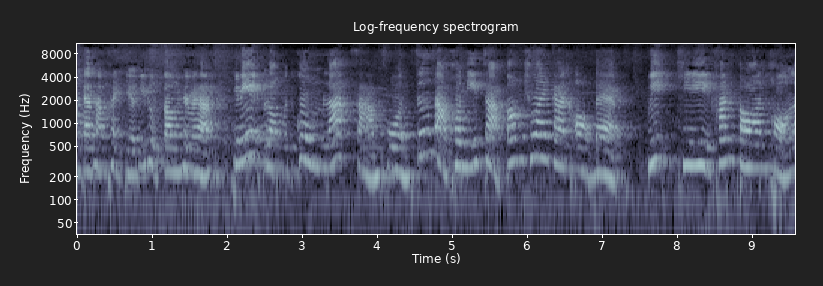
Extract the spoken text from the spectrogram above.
อนการทำไข่เจียวที่ถูกต้องใช่ไหมคะทีนี้ลองมาดูกลุ่มละ3คน ซึ่ง3คนนี้จะต้องช่วยการออกแบบวิธีขั้นตอนของร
